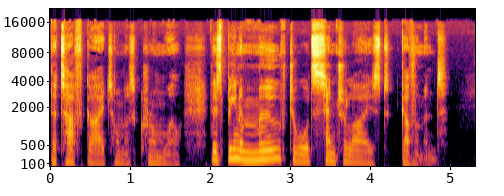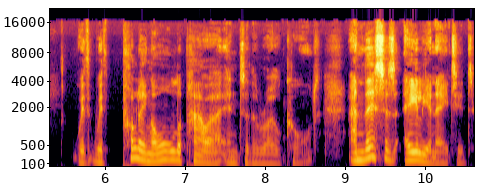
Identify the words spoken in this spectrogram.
the tough guy Thomas Cromwell. There's been a move towards centralised government. With, with pulling all the power into the royal court. And this has alienated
